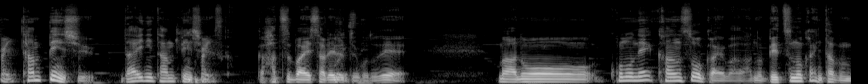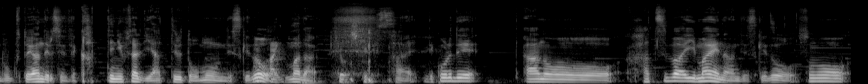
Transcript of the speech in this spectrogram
はい。短編集、第2短編集ですか、が発売されるということで、まああのこのね感想会はあの別の回に多分僕とヤンデル先生勝手に2人でやってると思うんですけど、はいまだ恐縮です。はい。で、これで、あのー発売前なんですけど、その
